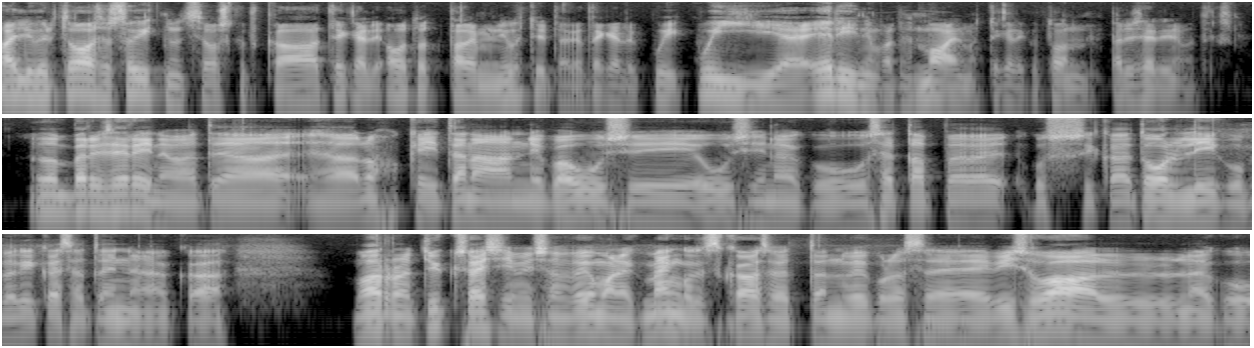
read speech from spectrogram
palju virtuaalselt sõitnud, sa oskad ka tegelikult autot paremini juhtida, aga tegelikult kui, kui erinevad need maailmad tegelikult on, päris erinevad, eks. Nad on päris erinevad ja, ja noh, okei okay,, täna on juba uusi, uusi nagu setup'e, kus ikka tool liigub ja kõik asjad, on ju, aga ma arvan, et üks asi, mis on võimalik mängudest kaasa võtta, on võib-olla see visuaal nagu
